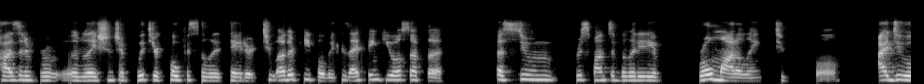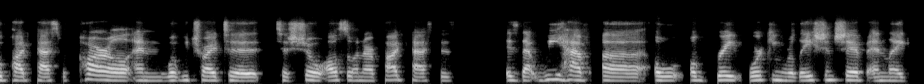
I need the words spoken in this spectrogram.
positive relationship with your co-facilitator to other people because i think you also have to assume responsibility of role modeling to people I do a podcast with Karl, and what we try to to show also in our podcast is is that we have a, a, a great working relationship, and like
